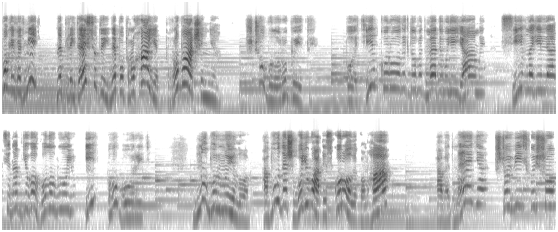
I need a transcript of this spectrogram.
поки ведмідь не прийде сюди й не попрохає пробачення. Що було робити? Полетів королик до ведмедевої ями, сів на гілляці над його головою і говорить. Ну, бурмило, а будеш воювати з короликом, га? А ведмедя, що в війську йшов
